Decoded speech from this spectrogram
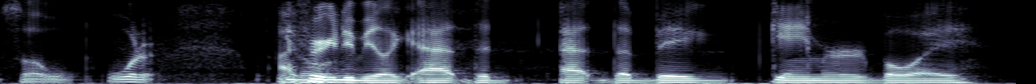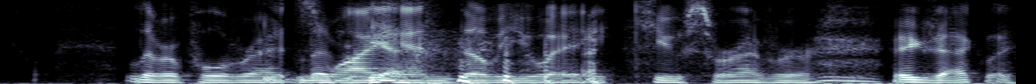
so what? I know, figured you'd be like at the at the big gamer boy. Liverpool Reds, Liver, Y N W A Q forever. Exactly.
